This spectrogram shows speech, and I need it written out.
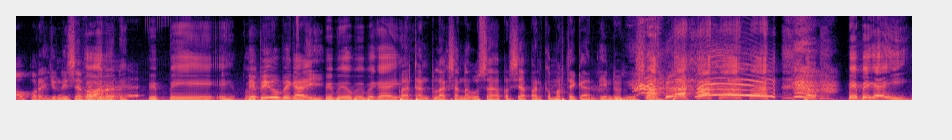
Oh, porek UNICEF Oh, itu. ada nih. BP eh? BPU PKI. BPU BPKI. Badan Pelaksana Usaha Persiapan Kemerdekaan Indonesia. PPKI.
